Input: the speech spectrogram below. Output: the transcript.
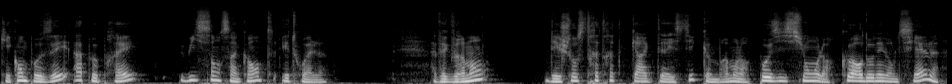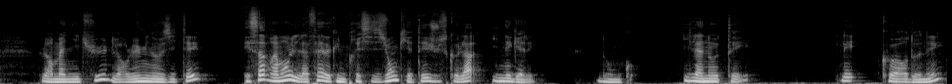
qui est composé à peu près 850 étoiles. Avec vraiment des choses très très caractéristiques, comme vraiment leur position, leurs coordonnées dans le ciel, leur magnitude, leur luminosité, et ça vraiment il l'a fait avec une précision qui était jusque-là inégalée. Donc il a noté les coordonnées,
